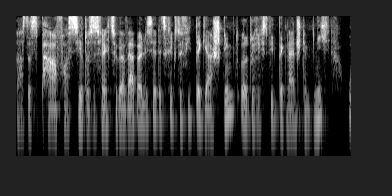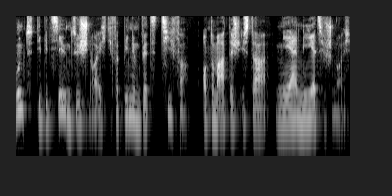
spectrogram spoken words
hast es paraphrasiert, du hast es vielleicht sogar verbalisiert. Jetzt kriegst du Feedback, ja, stimmt, oder du kriegst Feedback, nein, stimmt nicht. Und die Beziehung zwischen euch, die Verbindung wird tiefer. Automatisch ist da mehr Nähe zwischen euch.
